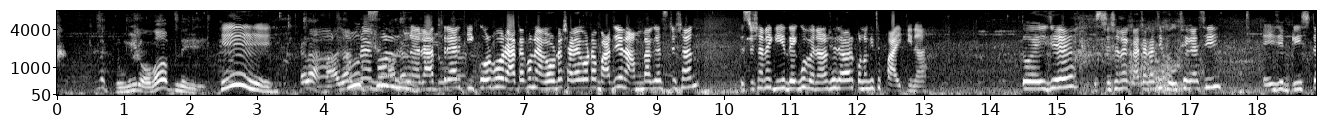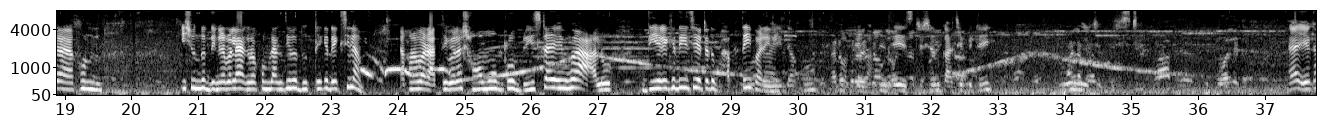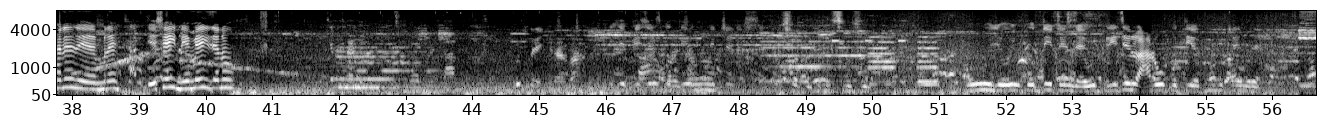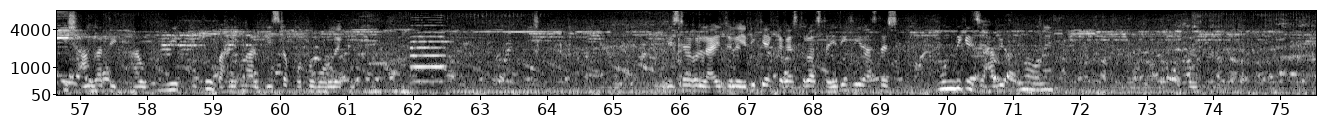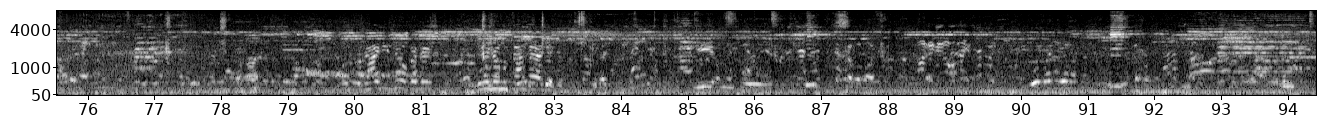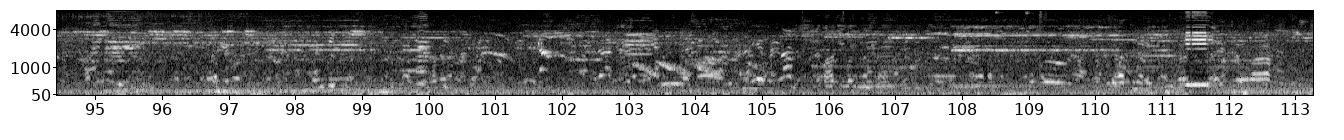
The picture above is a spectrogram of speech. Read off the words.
জমির অভাব নেই। হে খেলা হাজার আমরা এখন রাত্রে আর কি করব? রাত এখন এগারোটা সাড়ে এগারোটা বাজে রামবাগ স্টেশন। স্টেশনে গিয়ে দেখব বেনারসে যাওয়ার কোনো কিছু পাই কি না তো এই যে স্টেশনের কাছাকাছি পৌঁছে গেছি। এই যে ব্রিজটা এখন কি সুন্দর দিনের বেলা একরকম লাগছিল দূর থেকে দেখছিলাম। এখন আবার রাত্রিবেলা সমগ্র ব্রিজটা এইভাবে আলো দিয়ে রেখে দিয়েছে এটা তো ভাবতেই পারিনি। দেখো। এই স্টেশন কাছে পিঠে। ওই যে ব্রিজটা। হ্যাঁ এখানে মানে এসেই নেমেই যেন। ওই যে ওই উপর দিয়ে ট্রেন যায় ওই ব্রিজের আরও উপর দিয়ে ট্রেন যায় কি সাংঘাতিক আর ওখানে কত গাড়ি ঘোড়া আর ব্রিজটা কত বড় দেখো ব্রিজটা এবার লাইট জ্বলে এদিকে একটা ব্যস্ত রাস্তা এদিকে রাস্তায় কোন দিকে যাবে কোনো মানে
